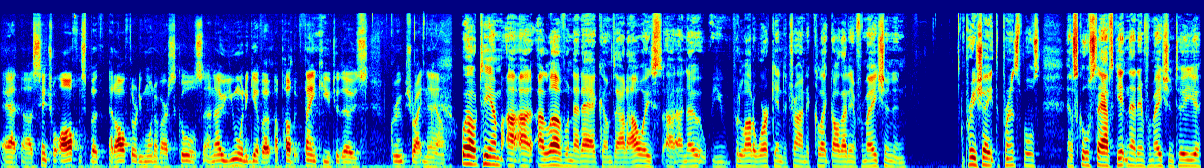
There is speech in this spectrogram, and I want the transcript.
at uh, central office, but at all 31 of our schools. I know you want to give a, a public thank you to those groups right now? Well, Tim, I, I, love when that ad comes out. I always, I know you put a lot of work into trying to collect all that information and appreciate the principals and school staffs getting that information to you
